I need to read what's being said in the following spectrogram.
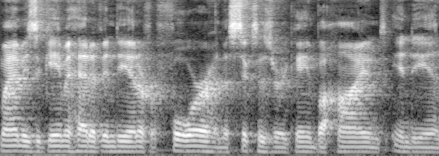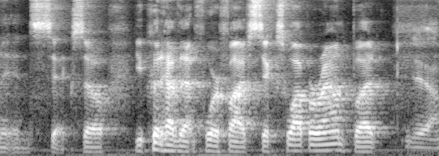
Miami's a game ahead of Indiana for four, and the Sixers are a game behind Indiana in six. So you could have that four, five, six swap around, but yeah,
